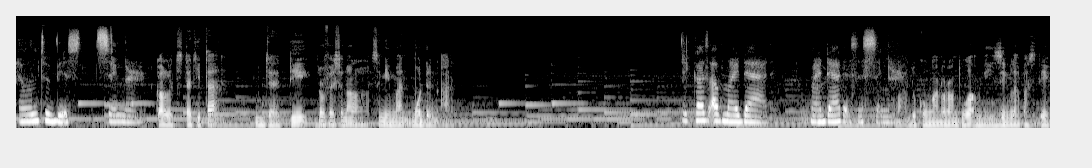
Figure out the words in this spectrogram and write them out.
I want to be a singer. Kalau cita-cita menjadi profesional seniman modern art. Because of my dad. My dad is a singer. Wah, dukungan orang tua amazing lah pasti.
